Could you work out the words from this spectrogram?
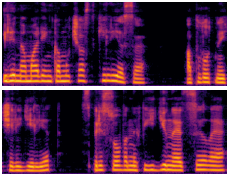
или на маленьком участке леса, о плотной череде лет, спрессованных в единое целое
